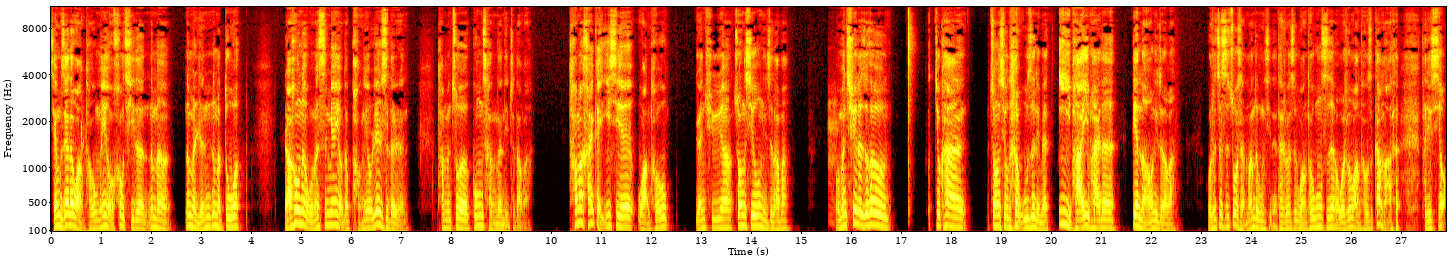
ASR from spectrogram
柬埔寨的网投没有后期的那么那么人那么多。然后呢，我们身边有的朋友认识的人，他们做工程的，你知道吧？他们还给一些网投园区啊装修，你知道吧？我们去了之后。就看装修的屋子里面一排一排的电脑，你知道吧？我说这是做什么东西的？他说是网投公司。我说网投是干嘛的？他就笑。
